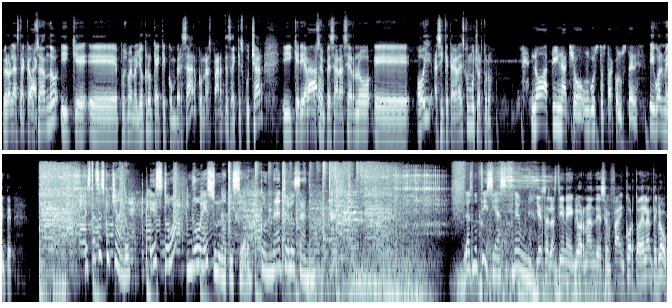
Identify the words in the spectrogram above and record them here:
pero la está Exacto. causando y que, eh, pues bueno, yo creo que hay que conversar con las partes, hay que escuchar y queríamos Claro. empezar a hacerlo eh, hoy, así que te agradezco mucho, Arturo. No a ti, Nacho, un gusto estar con ustedes. Igualmente. Estás escuchando Esto no es un noticiero con Nacho Lozano. Las noticias de una. Y esas las tiene Glo Hernández en fa en corto. Adelante, Glo.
